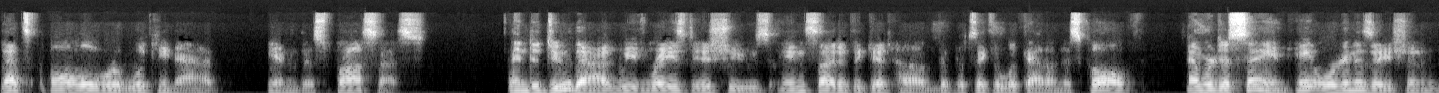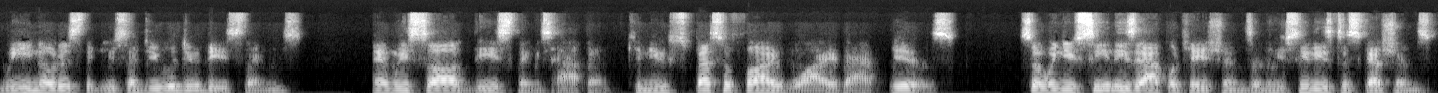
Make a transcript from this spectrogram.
that's all we're looking at in this process. And to do that, we've raised issues inside of the GitHub that we'll take a look at on this call. And we're just saying, hey, organization, we noticed that you said you would do these things, and we saw these things happen. Can you specify why that is? So when you see these applications and you see these discussions,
